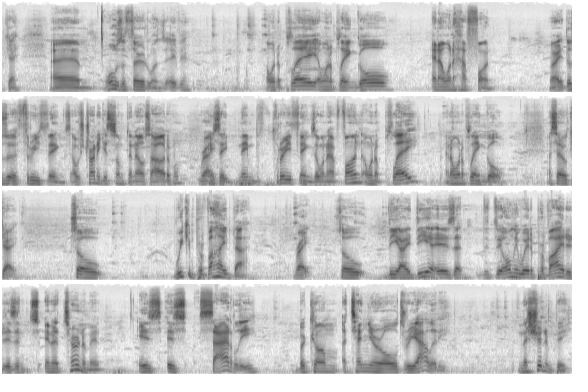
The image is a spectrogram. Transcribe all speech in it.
Okay. Um, what was the third one, Xavier? I want to play. I want to play in goal, and I want to have fun. Right. Those are the three things. I was trying to get something else out of him. Right. He said, "Name the three things. I want to have fun. I want to play, and I want to play in goal." I said, "Okay." So we can provide that. Right. So the idea is that the only way to provide it is in, in a tournament is is sadly become a 10 year old's reality. And that shouldn't be.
